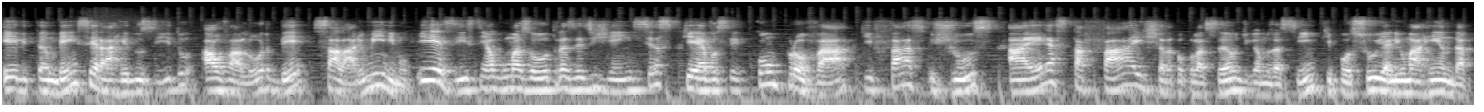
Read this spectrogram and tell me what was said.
ele também será reduzido ao valor de salário mínimo. E existem algumas outras exigências, que é você comprovar que faz jus a esta faixa da população, digamos assim, que possui ali uma renda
